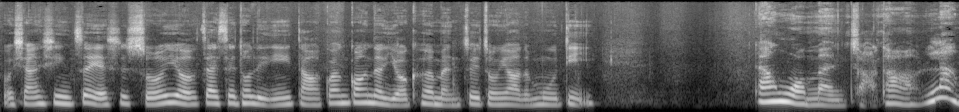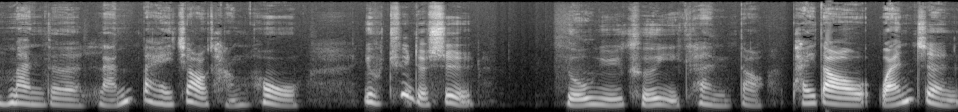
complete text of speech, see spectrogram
我相信这也是所有在圣托里尼岛观光的游客们最重要的目的。当我们找到浪漫的蓝白教堂后，有趣的是，由于可以看到拍到完整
